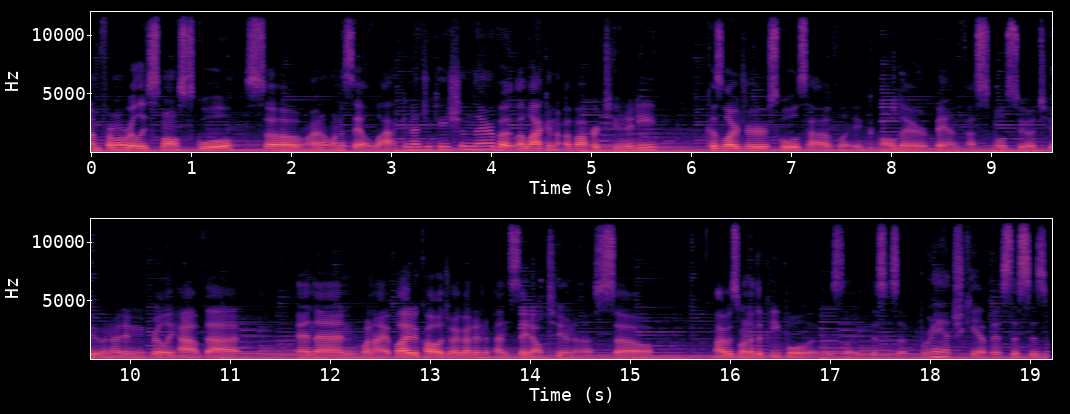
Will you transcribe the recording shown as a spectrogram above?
I'm from a really small school, so I don't want to say a lack in education there, but a lack of opportunity because larger schools have like all their band festivals to go to and I didn't really have that. And then when I applied to college, I got into Penn State Altoona, so I was one of the people that was like, this is a branch campus, this is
